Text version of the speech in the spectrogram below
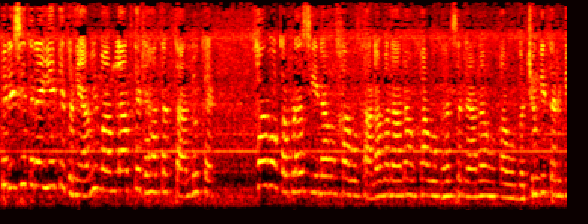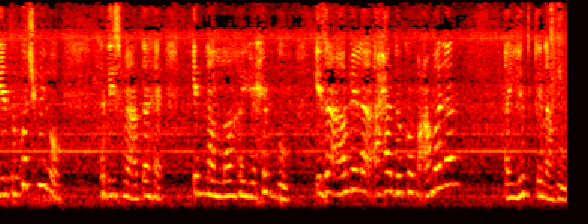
پھر اسی طرح یہ کہ دنیاوی معاملات کا جہاں تک تعلق ہے، خواہ وہ کپڑا سینا ہو، خواہ وہ کھانا بنانا ہو، خواہ وہ گھر سے جانا ہو، خواہ وہ بچوں کی تربیت ہو، کچھ بھی ہو، حدیث میں آتا ہے، ان اللہ یحب اذا عمل احدکم عملا ان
